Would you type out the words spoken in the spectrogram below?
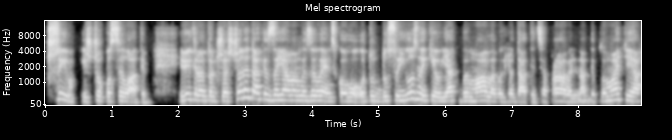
чим і що посилати. І Віктор Анатольович, а що не так із заявами Зеленського? Отут до союзників, як би мала виглядати ця правильна дипломатія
